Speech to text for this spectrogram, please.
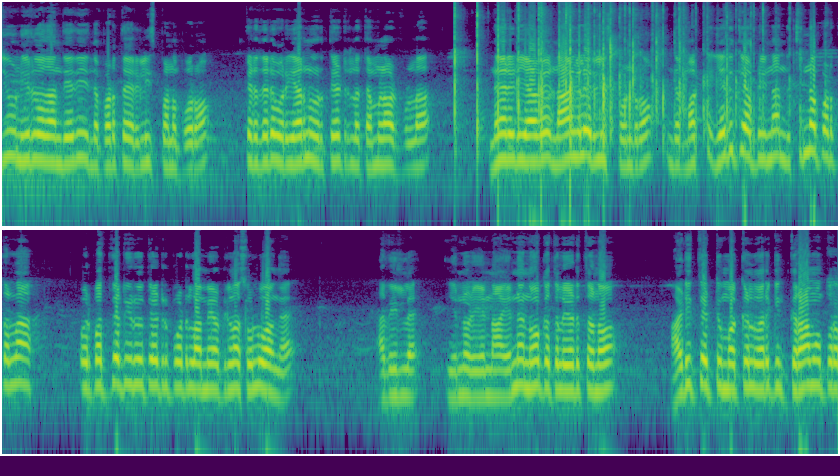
ஜூன் இருபதாம் தேதி இந்த படத்தை ரிலீஸ் பண்ண போகிறோம் கிட்டத்தட்ட ஒரு இரநூறு தேட்டரில் தமிழ்நாடு ஃபுல்லாக நேரடியாகவே நாங்களே ரிலீஸ் பண்ணுறோம் இந்த மக்கள் எதுக்கு அப்படின்னா இந்த சின்ன படத்தெல்லாம் ஒரு பத்து தேட்டர் இருபது தேட்டர் போட்டுடலாமே அப்படிலாம் சொல்லுவாங்க. அது இல்லை. என்னுடைய நான் என்ன நோக்கத்தில் எடுத்தனோ அடித்தட்டு மக்கள் வரைக்கும் கிராமப்புற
